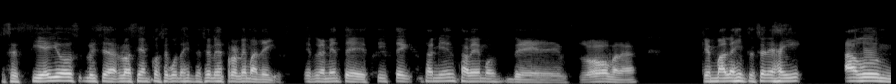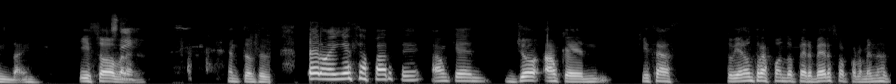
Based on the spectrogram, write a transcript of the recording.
Entonces, si ellos lo, hicieran- lo hacían con segundas intenciones, es problema de ellos. Y realmente se- también sabemos de sobra que malas intenciones ahí abundan y sobran. Sí. Entonces, pero en esa parte, aunque yo, aunque quizás tuviera un trasfondo perverso, por lo menos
